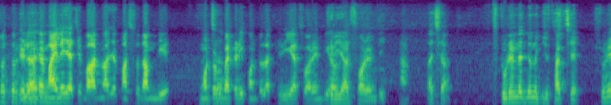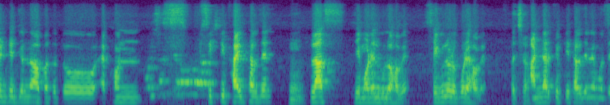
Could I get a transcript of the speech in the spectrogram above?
সত্তর কিলোমিটার মাইলেজ আছে বাহান্ন হাজার পাঁচশো দাম দিয়ে। মোটর আচ্ছা। Battery controller three years warranty three years warranty হ্যাঁ। আচ্ছা। স্টুডেন্টের জন্য কিছু থাকছে? স্টুডেন্টের জন্য আপাতত এখন সিক্সটি ফাইভ থাউজেন্ড প্লাস যে মডেলগুলো হবে সেগুলোর উপরে হবে। আচ্ছা। আন্ডার ফিফটি থাউজেন্ডের মধ্যে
